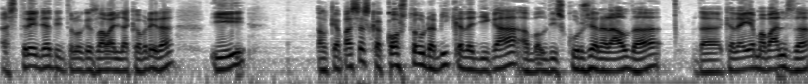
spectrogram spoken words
estrella dintre del que és la Vall de Cabrera i el que passa és que costa una mica de lligar amb el discurs general de, de, que dèiem abans de,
